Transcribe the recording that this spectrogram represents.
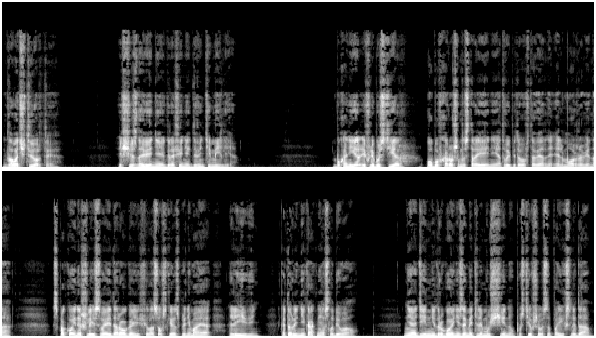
Глава четвертая. Исчезновение графини де. Буконьер и флебустьер, оба в хорошем настроении от выпитого в таверне Эльморра вина, спокойно шли своей дорогой, философски воспринимая ливень, который никак не ослабевал. Ни один, ни другой не заметили мужчину, пустившегося по их следам.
